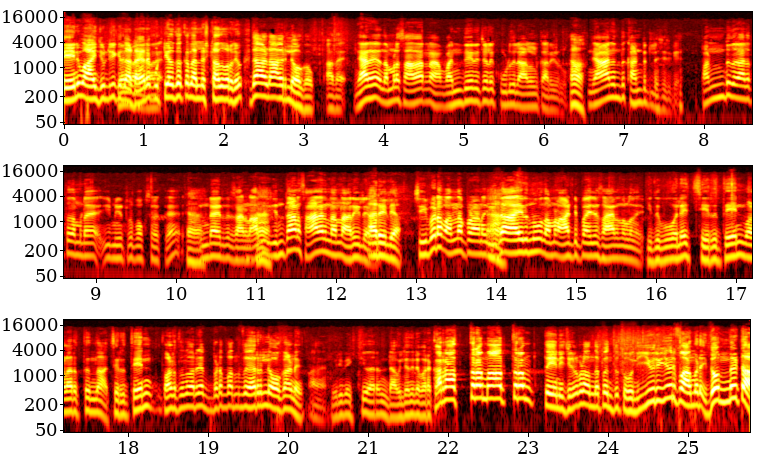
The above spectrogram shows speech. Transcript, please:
തേൻ വാങ്ങിച്ചുകൊണ്ടിരിക്കുന്ന കേട്ടോ. അങ്ങനെ കുട്ടികൾക്കൊക്കെ നല്ല ഇഷ്ടമാണെന്ന് പറഞ്ഞു. ഇതാണ് ആ ഒരു ലോകം. അതെ. ഞാൻ നമ്മളെ സാധാരണ വൻതേനീച്ചകളെ കൂടുതൽ ആളുകൾക്ക് അറിയുള്ളൂ. ഞാനിത് കണ്ടിട്ടില്ല ശരിക്കും. പണ്ട് കാലത്ത് നമ്മുടെ ഈ മീറ്റർ ബോക്സിലൊക്കെ. ഉണ്ടായിരുന്ന സാധനം അത് എന്താണ് സാധനം എന്ന് അറിയില്ല. അറിയില്ല. പക്ഷെ ഇവിടെ വന്നപ്പോഴാണ് ഇതായിരുന്നു നമ്മൾ ആട്ടിപ്പായ സാധനം എന്നുള്ളത്. ഇതുപോലെ ചെറുതേൻ വളർത്തുന്ന ചെറുതേൻ വളർത്തുന്ന പറഞ്ഞാൽ ഇവിടെ വന്ന് വേറൊരു ലോകമാണ് ഒരു വ്യക്തി വേറെ ഉണ്ടാവില്ല എന്ന് പറയാം. കാരണം അത്രമാത്രം തേനീച്ചകൾ ഇവിടെ വന്നപ്പോൾ എന്ത് തോന്നി? ഈ ഒരു ഈ ഒരു ഫാമിടെ ഇതൊന്നിട്ടാ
